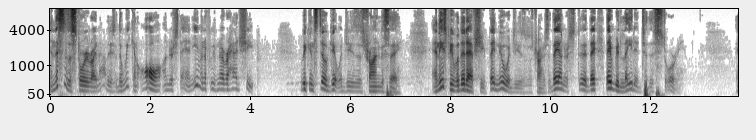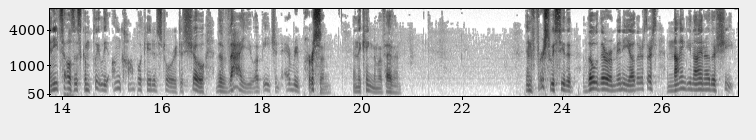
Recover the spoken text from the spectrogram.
And this is a story right now that we can all understand, even if we've never had sheep. We can still get what Jesus is trying to say. And these people did have sheep. They knew what Jesus was trying to say. They understood. They, they related to this story. And he tells this completely uncomplicated story to show the value of each and every person in the kingdom of heaven. And first we see that though there are many others, there's 99 other sheep.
